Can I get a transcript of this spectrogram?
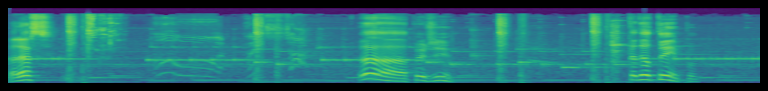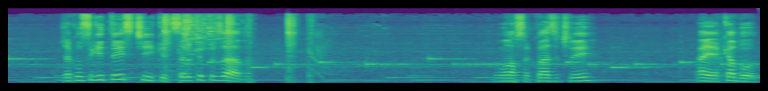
Parece? Ah, perdi. Cadê o tempo? Já consegui três tickets, era o que eu precisava. Nossa, quase tirei. Aí, acabou.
